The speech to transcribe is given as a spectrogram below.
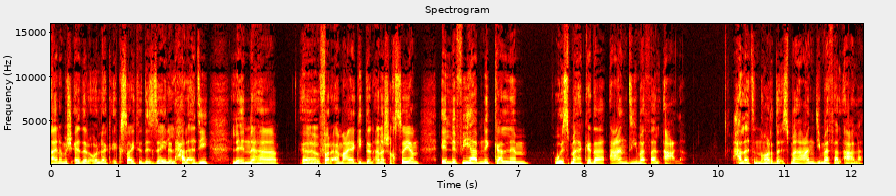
أنا مش قادر أقول لك excited إزاي للحلقة دي لأنها فارقة معايا جدا أنا شخصيا. اللي فيها بنتكلم واسمها كده عندي مثل أعلى. حلقة النهارده اسمها عندي مثل أعلى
